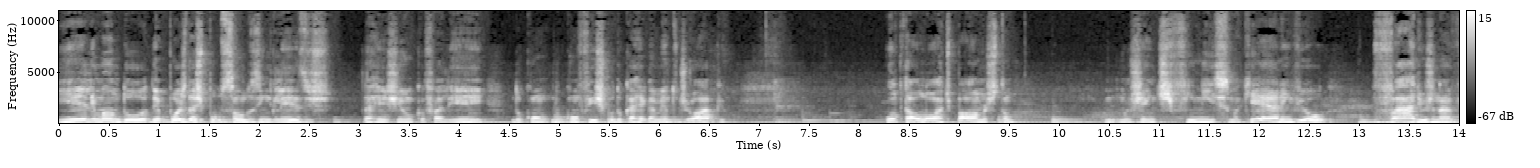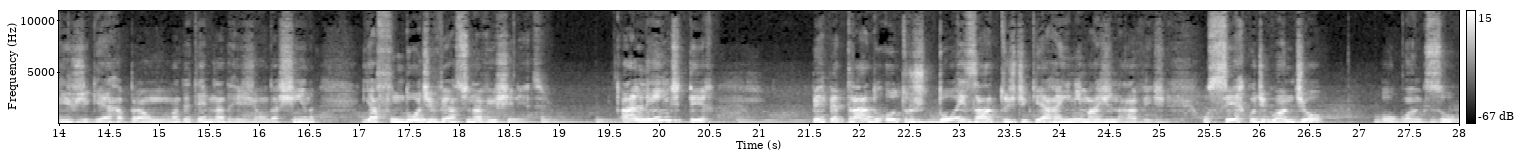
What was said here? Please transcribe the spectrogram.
E ele mandou, depois da expulsão dos ingleses da região que eu falei, do, do confisco do carregamento de ópio, o tal Lord Palmerston gente finíssima que era, enviou vários navios de guerra para uma determinada região da China e afundou diversos navios chineses. Além de ter perpetrado outros dois atos de guerra inimagináveis: o cerco de Guangzhou ou Guangzhou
